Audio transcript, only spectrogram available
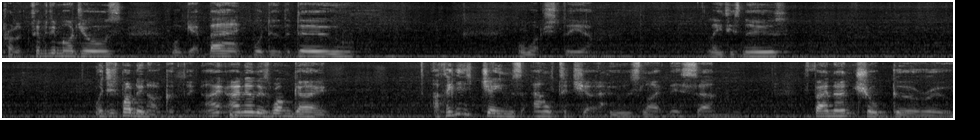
productivity modules. We'll get back. We'll do the do. We'll watch the um, latest news. Which is probably not a good thing. I, I know there's one guy, I think it's James Altucher, who's like this um, financial guru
